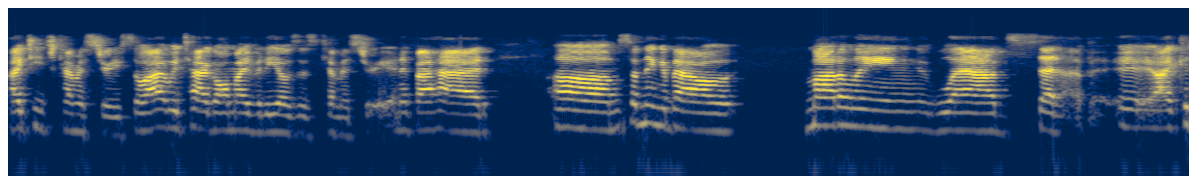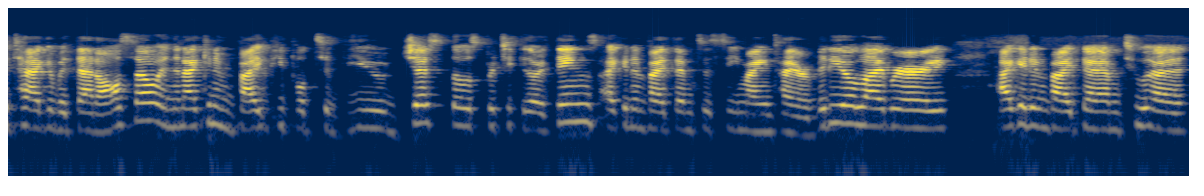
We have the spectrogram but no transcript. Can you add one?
I teach chemistry, so I would tag all my videos as chemistry. And if I had um, something about modeling lab setup. Uh, I could tag it with that also, and then I can invite people to view just those particular things. I could invite them to see my entire video library. I could invite them to a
